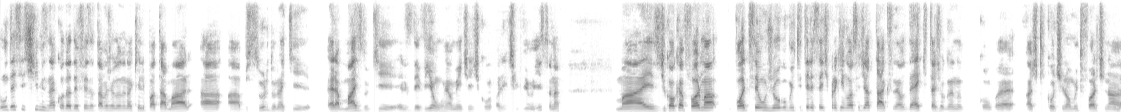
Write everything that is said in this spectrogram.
um desses times, né? Quando a defesa estava jogando naquele patamar a, a absurdo, né? Que era mais do que eles deviam, realmente a gente, a gente viu isso, né? Mas, de qualquer forma, pode ser um jogo muito interessante para quem gosta de ataques, né? O deck tá jogando, com, é, acho que continua muito forte na,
